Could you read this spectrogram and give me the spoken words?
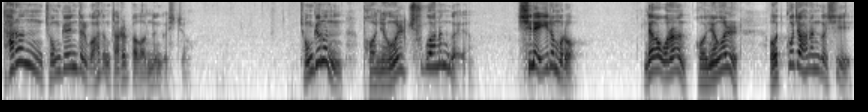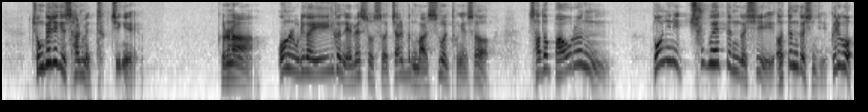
다른 종교인들과 하등 다를 바가 없는 것이죠. 종교는 번영을 추구하는 거예요. 신의 이름으로 내가 원하는 번영을 얻고자 하는 것이 종교적인 삶의 특징이에요. 그러나 오늘 우리가 읽은 에베소서 짧은 말씀을 통해서 사도 바울은 본인이 추구했던 것이 어떤 것인지 그리고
